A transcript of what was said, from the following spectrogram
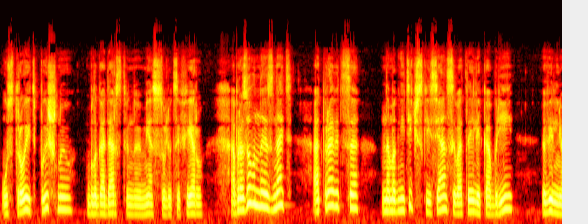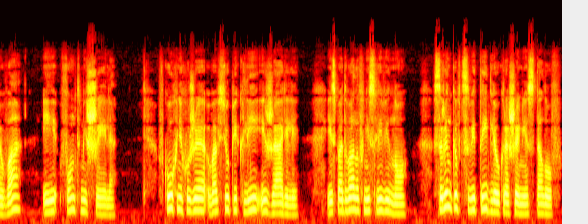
устроить пышную благодарственную мессу Люциферу, образованная знать отправиться на магнетические сеансы в отеле Кабри, Вильнюва и Фонт Мишеля. В кухнях уже вовсю пекли и жарили, из подвалов несли вино, с рынков цветы для украшения столов.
